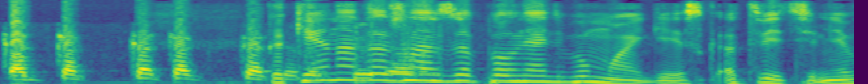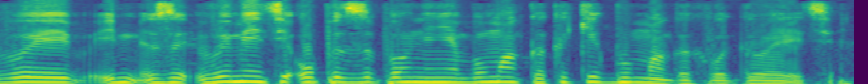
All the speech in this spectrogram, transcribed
Как, как, как, как, как Какие она должна это- заполнять бумаги? Ответьте мне, вы, вы имеете опыт заполнения бумаг? О каких бумагах вы говорите?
